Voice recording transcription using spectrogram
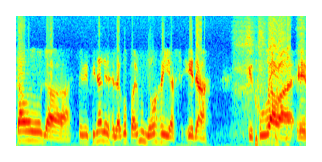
sábado, las semifinales de la Copa del Mundo, vos veías, era que jugaba eh,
